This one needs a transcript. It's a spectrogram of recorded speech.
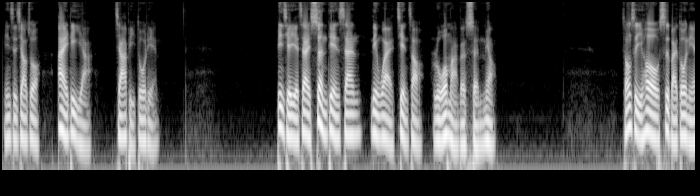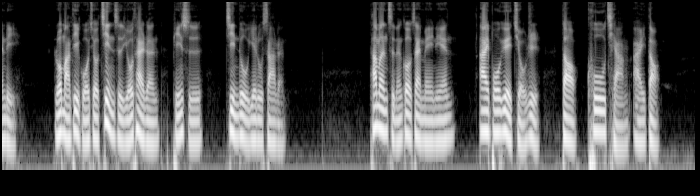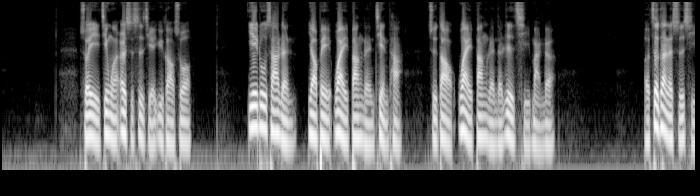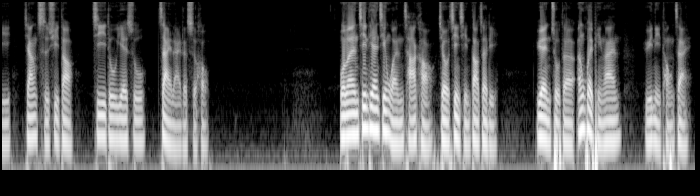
名字叫做艾利亚加比多连，并且也在圣殿山另外建造罗马的神庙。从此以后四百多年里，罗马帝国就禁止犹太人平时进入耶路撒冷，他们只能够在每年哀波月九日到哭墙哀悼。所以经文二十四节预告说，耶路撒冷要被外邦人践踏，直到外邦人的日期满了。而这段的时期将持续到基督耶稣再来的时候。我们今天经文查考就进行到这里，愿主的恩惠平安与你同在。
